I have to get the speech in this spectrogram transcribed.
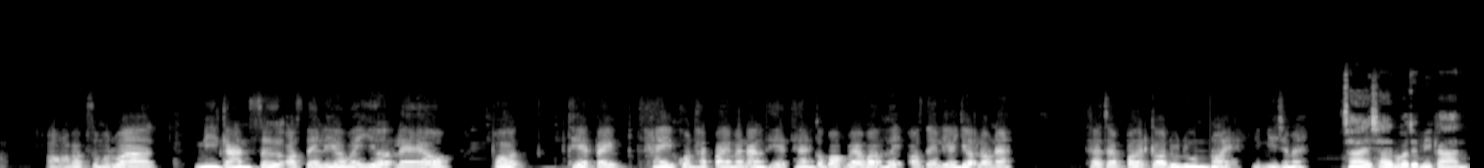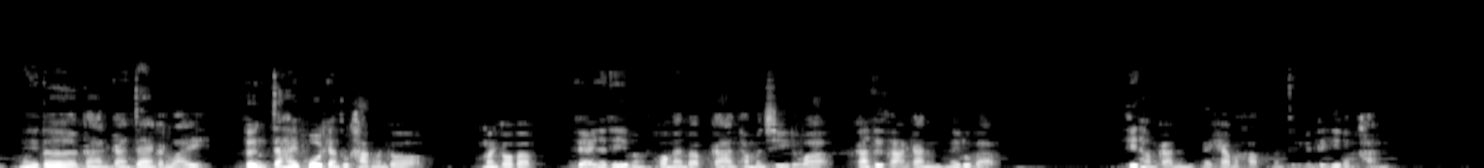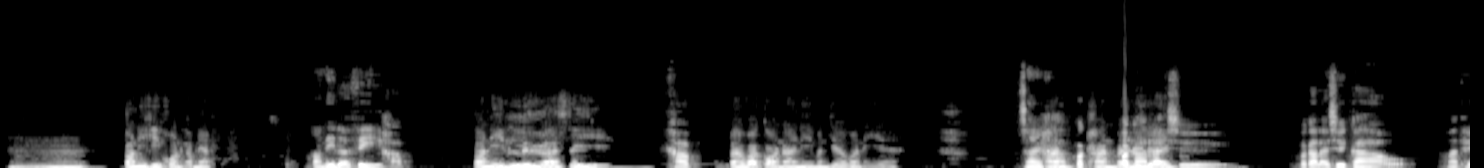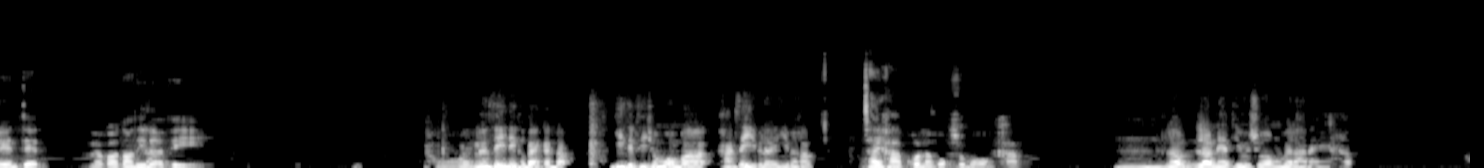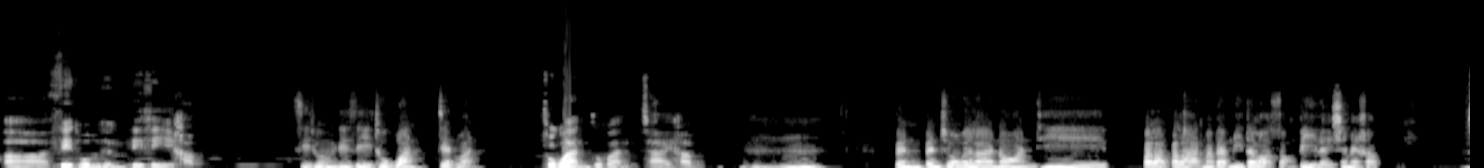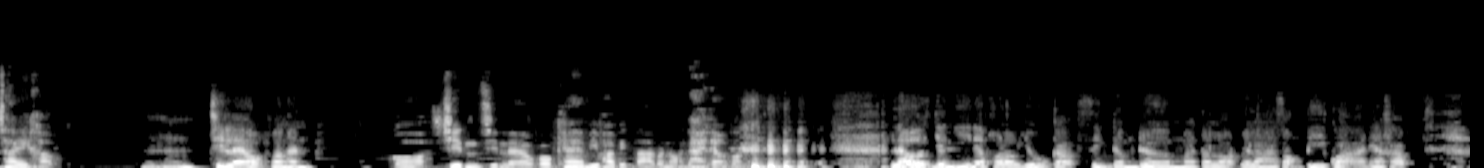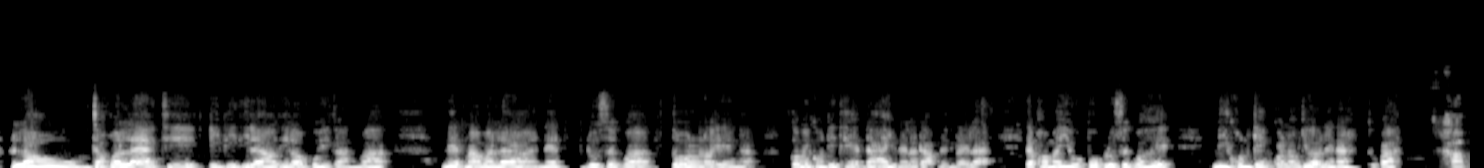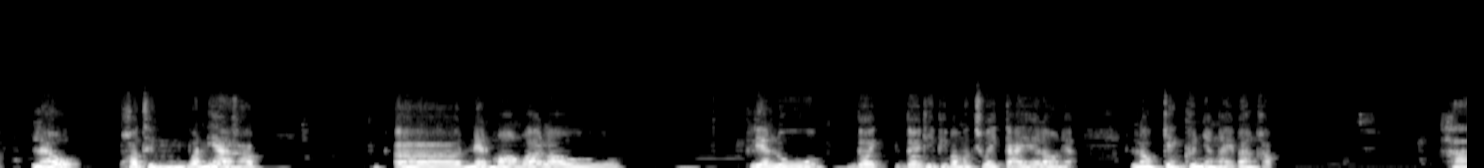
อ๋อแบบสมมุติว่ามีการซื้อออสเตรเลียไว้เยอะแล้ว พอเทรดไปให้คนถัดไปมานั่งเทรดแทนก็บอกแว่ว่าเฮ้ยออสเตรเลียเยอะแล้วนะ ถ้าจะเปิดก็ดูดูหน่อยอย่างนี้ใช่ไหมใช่ใช่มันก็จะมีการมอนิเตอร์การการแจ้งกันไว้ ซึ่งจะให้พูดกันทุกครั้งมันก็ มันก็แบบเสีย energy มั้งเพราะงั้นแบบการทำบัญชีหรือว่าการสื่อสารกันในรูปแบบ ที่ทำกันในแคมป์อะครับ มันจึงเป็นสิ่งที่สำคัญ อืม ตอนนี้กี่คนครับเนี่ย ตอนนี้เหลือสี่ครับ ตอนนี้เหลือสี่ครับ แปลว่าก่อนหน้านี้มันเยอะกว่านี้นะใช่ครับผ่านผ่านไปประกาศเรื่อยๆรายชื่อ ประกาศรายชื่อเก้ามาเทรนเจ็ดแล้วก็ตอนนี้เหลือสี่ โอ้ยเหลือสี่นี่คือแบ่งกันแบบยี่สิบสี่ชั่วโมงก็หารสี่ไปเลยอย่างนี้ไหมครับ ใช่ครับ คนละหกชั่วโมงครับ อืม แล้วแล้วเน็ตอยู่ช่วงเวลาไหนครับเอ่อสี่ทุ่มถึงตีสี่ครับสี่ทุ่มถึงตีสี่ทุกวันเจ็ดวัน ทุกวันทุกวันใช่ครับ อืมเป็นเป็นช่วงเวลานอนที่ประหลาดประหลาดมาแบบนี้ตลอดสองปีเลยใช่ไหมครับ ใช่ครับ อืมชินแล้วว่างั้น ก็ชินชินแล้วก็แค่มีผ้าปิดตาก็นอนได้แล้วตอนนี้แล้วอย่างนี้เนี่ยพอเราอยู่กับสิ่งเดิมๆมาตลอดเวลาสองปีกว่าเนี่ยครับ เราจากวันแรกที่ EP ที่แล้วที่เราคุยกันว่าเน็ตมาวันแรกอะเน็ตรู้สึกว่าตัวเราเองอะ ก็เป็นคนที่เทรดได้อยู่ในระดับหนึ่งเลยแหละ แต่พอมาอยู่ปุ๊บรู้สึกว่าเฮ้ยมีคนเก่งกว่าเราเยอะเลยนะ ถูกป่ะครับ แล้วพอถึงวันเนี้ยครับ เอ่อเน็ตมองว่าเราเรียนรู้โดยโดยที่พี่ปลาหมึกช่วยไกด์ให้เราเนี่ย เราเก่งขึ้นยังไงบ้างครับ ถ้า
